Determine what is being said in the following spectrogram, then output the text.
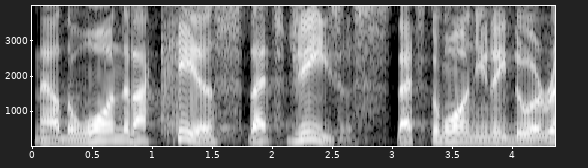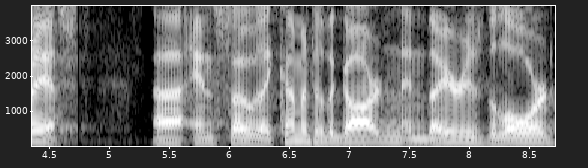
now, the one that I kiss, that's Jesus. That's the one you need to arrest. Uh, and so they come into the garden, and there is the Lord.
